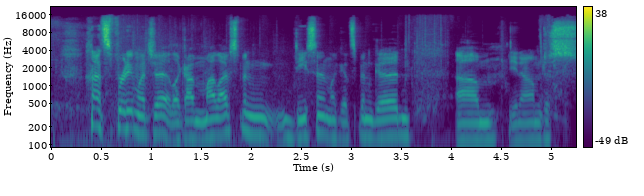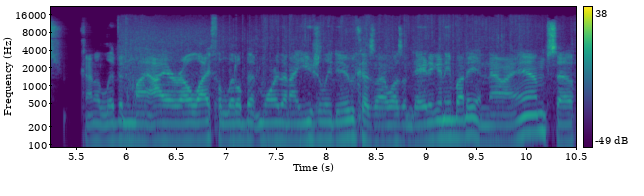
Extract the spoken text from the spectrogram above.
that's pretty much it. Like, I'm, my life's been decent. Like, it's been good. Um, you know, I'm just kind of living my IRL life a little bit more than I usually do because I wasn't dating anybody and now I am. So,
